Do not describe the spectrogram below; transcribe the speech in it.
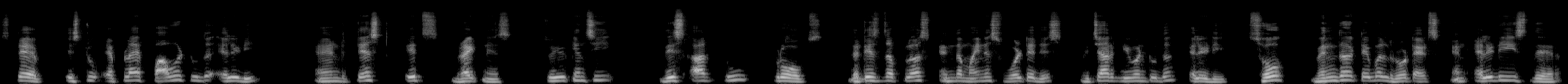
step is to apply power to the LED and test its brightness. So you can see these are two probes that is the plus and the minus voltages which are given to the LED. So when the table rotates and LED is there,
